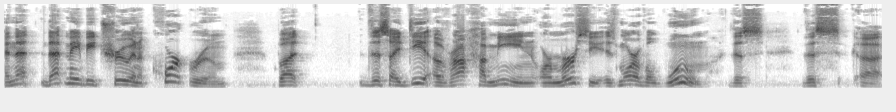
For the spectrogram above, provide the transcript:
And that, that may be true in a courtroom, but this idea of rachamim or mercy is more of a womb, this this uh,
